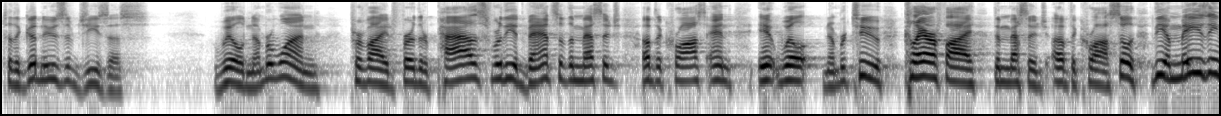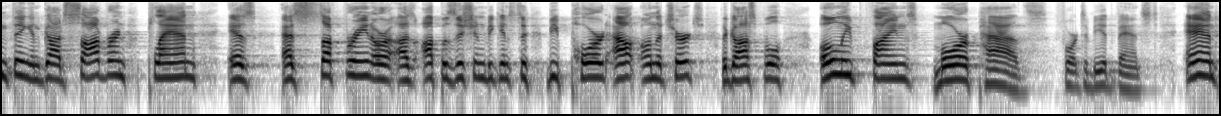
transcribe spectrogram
to the good news of Jesus will, number one, provide further paths for the advance of the message of the cross, and it will, number two, clarify the message of the cross. So, the amazing thing in God's sovereign plan is as suffering or as opposition begins to be poured out on the church, the gospel only finds more paths for it to be advanced and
